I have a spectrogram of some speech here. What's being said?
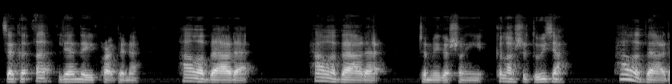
再跟 a 连在一块儿变成 How about it？How about it？这么一个声音，跟老师读一下 How about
